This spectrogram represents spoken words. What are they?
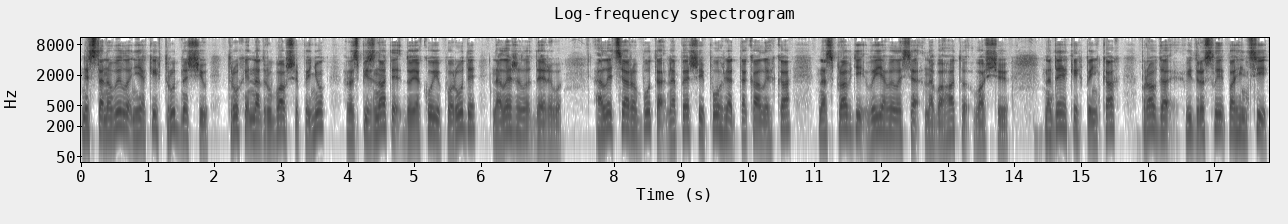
не становило ніяких труднощів, трохи надрубавши пеньок, розпізнати, до якої породи належало дерево. Але ця робота, на перший погляд, така легка, насправді виявилася набагато важчою. На деяких пеньках, правда, відросли пагінці,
